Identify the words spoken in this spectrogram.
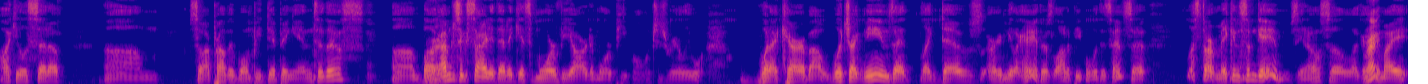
Oculus setup, um, so I probably won't be dipping into this. Um, but Right. I'm just excited that it gets more VR to more people, which is really what I care about. Which like means that like devs are gonna be like, hey, there's a lot of people with this headset. Let's start making some games, you know. So like I Right. might,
